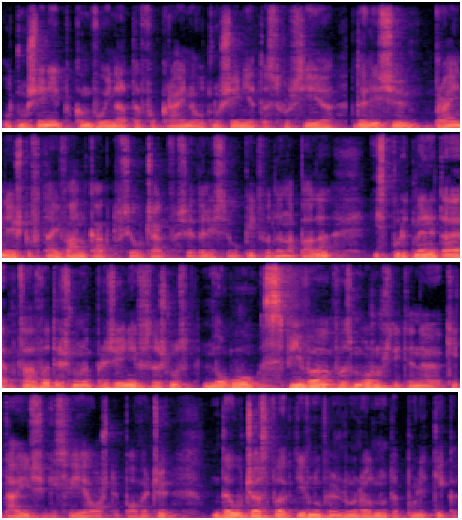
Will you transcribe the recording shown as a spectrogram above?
отношението към войната в Украина, отношенията с Русия, дали ще прави нещо в Тайван, както се очакваше, дали ще се опитва да напада. И според мен това вътрешно напрежение всъщност много свива възможностите на Китай и ще ги свие още повече да участва активно в международната политика.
